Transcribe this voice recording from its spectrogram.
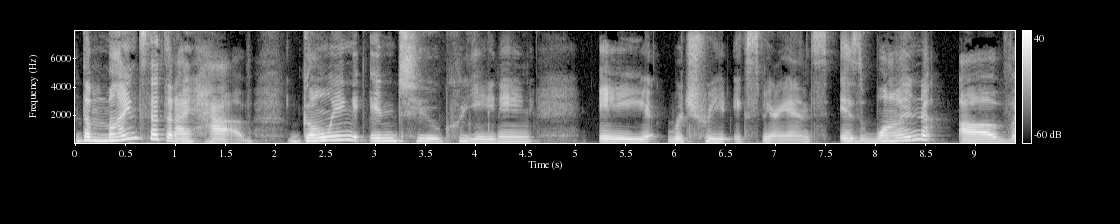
the mindset that I have going into creating a retreat experience is one of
